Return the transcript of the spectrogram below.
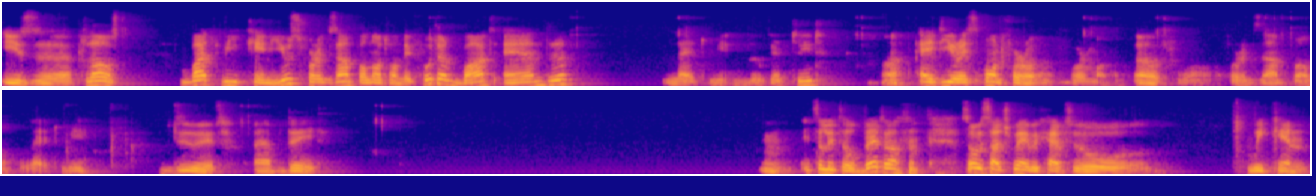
is uh, closed, but we can use, for example, not only footer, but and let me look at it. Uh, ID respond for for uh, for, for example. Let me do it. Update. it's a little better. so in such way we have to we can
